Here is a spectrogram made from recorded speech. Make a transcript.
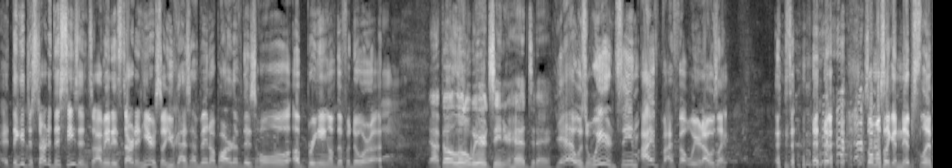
I think it just started this season. So, I mean, it started here. So, you guys have been a part of this whole upbringing of the fedora. Yeah, I felt a little weird seeing your head today. Yeah, it was weird seeing. I I felt weird. I was like, it's almost like a nip slip.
